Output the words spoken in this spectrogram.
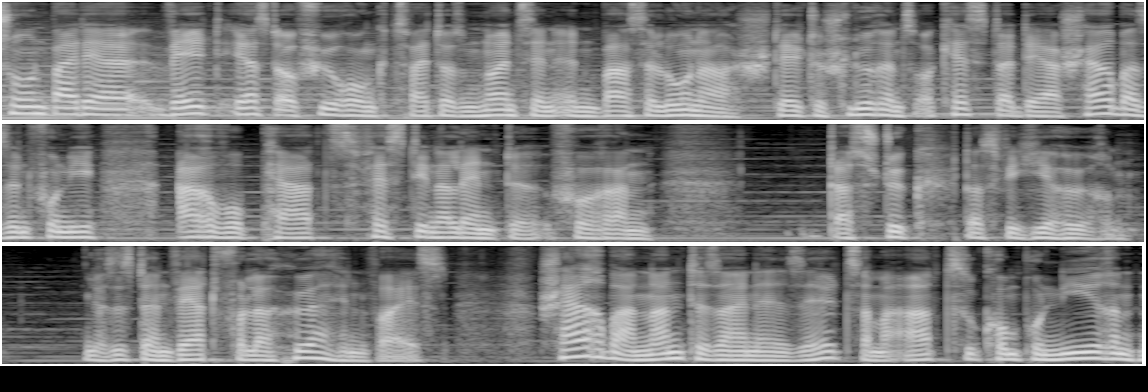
Schon bei der Welterstaufführung 2019 in Barcelona stellte Schlürens Orchester der Scherber-Sinfonie Arvo Perz Festinalente voran. Das Stück, das wir hier hören. Das ist ein wertvoller Hörhinweis. Scherber nannte seine seltsame Art zu komponieren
